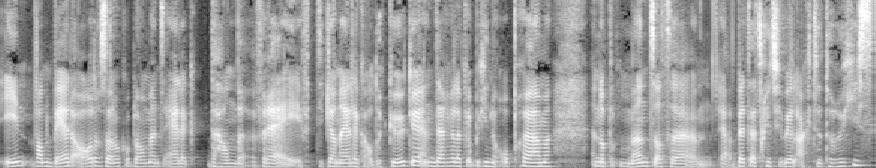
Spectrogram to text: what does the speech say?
een van beide ouders dan ook op dat moment eigenlijk de handen vrij heeft. Die kan eigenlijk al de keuken en dergelijke beginnen opruimen. En op het moment dat uh, ja, het bedtijdritueel achter de rug is,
